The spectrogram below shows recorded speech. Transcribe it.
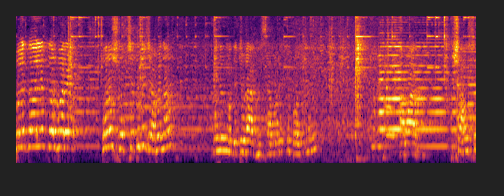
বলে দলের দরবারে। ওরা সচ্ছে তুমি যাবে না? মনের মধ্যে একটু রাগ হয়েছে, আমার একটু বলে নাই। আবার সাহসী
